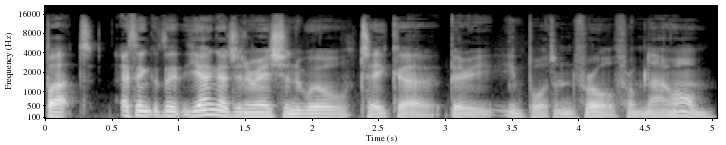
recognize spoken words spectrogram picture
But I think the younger generation will take a very important role from now on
